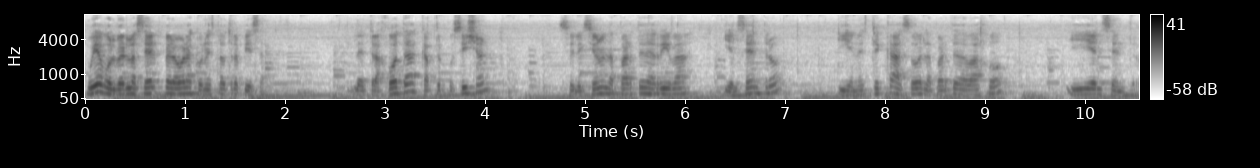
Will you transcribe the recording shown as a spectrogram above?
Voy a volverlo a hacer, pero ahora con esta otra pieza. Letra J, Capture Position. Selecciono la parte de arriba y el centro. Y en este caso la parte de abajo y el centro.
